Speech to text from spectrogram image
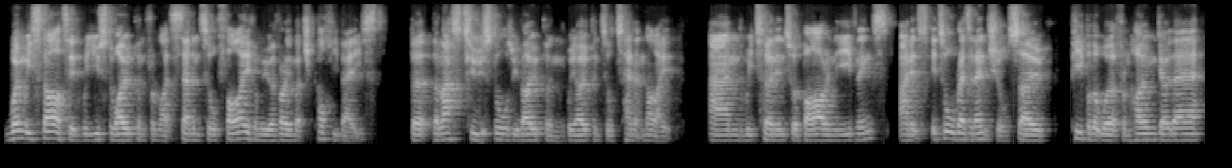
when we started, we used to open from like seven till five, and we were very much coffee based. But the last two stores we've opened, we open till ten at night, and we turn into a bar in the evenings, and it's it's all residential. So people that work from home go there.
